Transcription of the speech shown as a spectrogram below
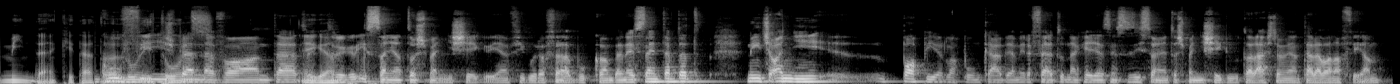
mindenki, tehát Goofy a Looney Tunes. is benne van, tehát Igen. iszonyatos mennyiségű ilyen figura felbukkan benne, és szerintem tehát nincs annyi papírlapunk kb., amire fel tudnák jegyezni ezt az iszonyatos mennyiségű utalást, amilyen tele van a film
